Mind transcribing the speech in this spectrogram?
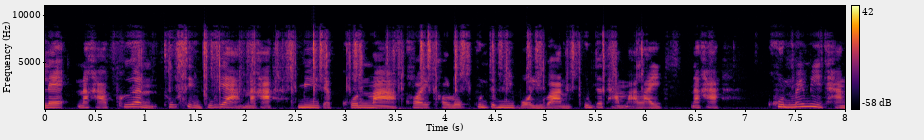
และนะคะเพื่อนทุกสิ่งทุกอย่างนะคะ มีแต่คนมาคอยเคารพคุณจะมีบริวารคุณจะทำอะไรนะคะ คุณไม่มีทาง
